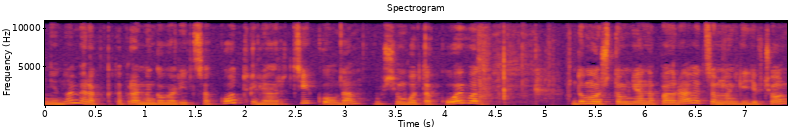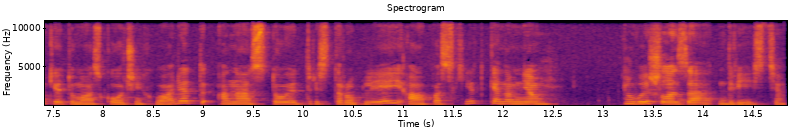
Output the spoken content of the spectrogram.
не номер, а как это правильно говорится, код или артикул, да. В общем, вот такой вот. Думаю, что мне она понравится. Многие девчонки эту маску очень хвалят. Она стоит 300 рублей, а по скидке она мне вышла за 200.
